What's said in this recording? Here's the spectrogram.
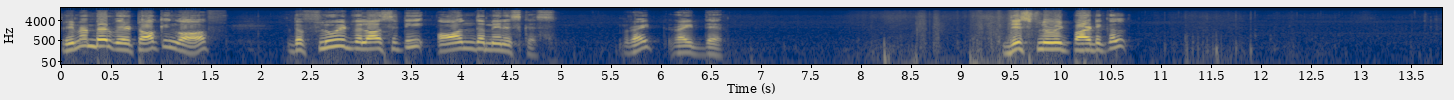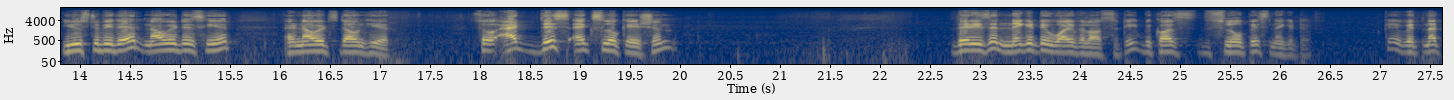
remember we are talking of the fluid velocity on the meniscus right right there. This fluid particle used to be there now it is here and now it is down here. So, at this x location there is a negative y velocity because the slope is negative okay, with, not,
